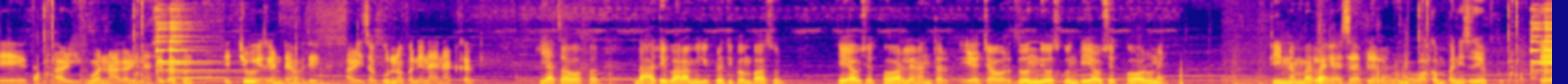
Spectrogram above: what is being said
हे एक अळी व नागाळी नाशक असून ते चोवीस घंट्यामध्ये अळीचा पूर्णपणे नायनाट करते. याचा वापर दहा ते बारा मिली प्रतिपंप असून हे औषध फवारल्यानंतर याच्यावर दोन दिवस कोणतेही औषध फवारू नये. तीन नंबरला घ्यायचं आहे आपल्याला नोवा कंपनीचं जे टू हे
